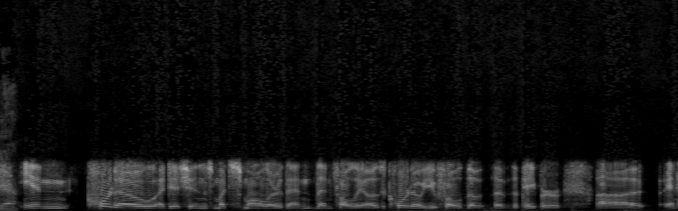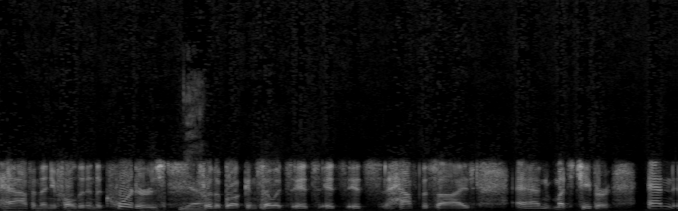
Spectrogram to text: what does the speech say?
yeah. in quarto editions, much smaller than than folios. A quarto, you fold the the, the paper uh, in half, and then you fold it into quarters yeah. for the book, and so it's it's it's it's half the size and much cheaper. And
